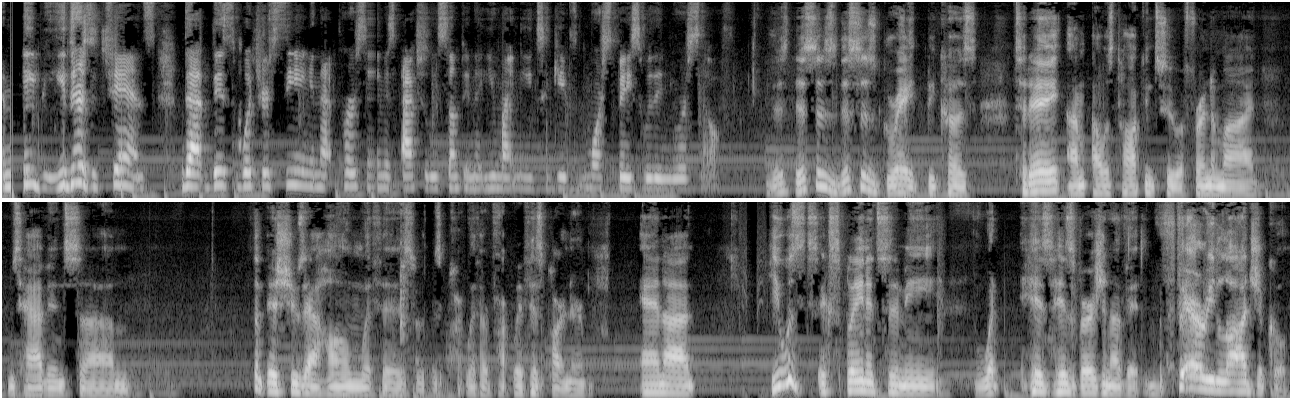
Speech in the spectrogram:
And maybe there's a chance that this what you're seeing in that person is actually something that you might need to give more space within yourself. This this is this is great because today i was talking to a friend of mine who's having some some issues at home with his with his with her with his partner. And uh he was explaining to me what his his version of it. Very logical.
